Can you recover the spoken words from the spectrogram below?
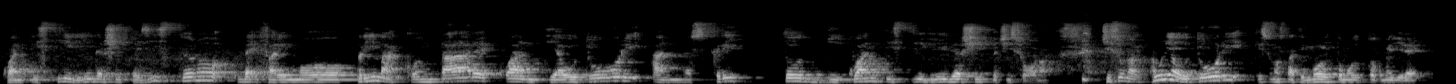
quanti stili di leadership esistono? Beh, faremmo prima contare quanti autori hanno scritto di quanti stili di leadership ci sono. Ci sono alcuni autori che sono stati molto, molto, come dire,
